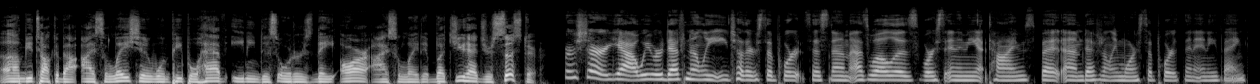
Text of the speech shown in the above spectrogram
um, you talked about isolation. When people have eating disorders, they are isolated, but you had your sister. For sure. Yeah. We were definitely each other's support system as well as worst enemy at times, but um, definitely more support than anything.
